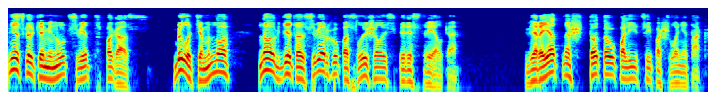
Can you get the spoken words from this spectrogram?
несколько минут свет погас. Было темно, но где-то сверху послышалась перестрелка. Вероятно, что-то у полиции пошло не так.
